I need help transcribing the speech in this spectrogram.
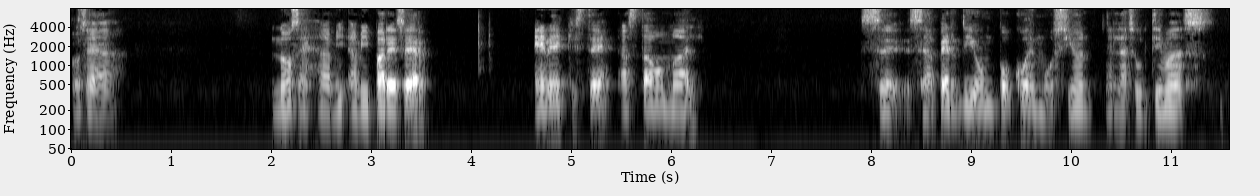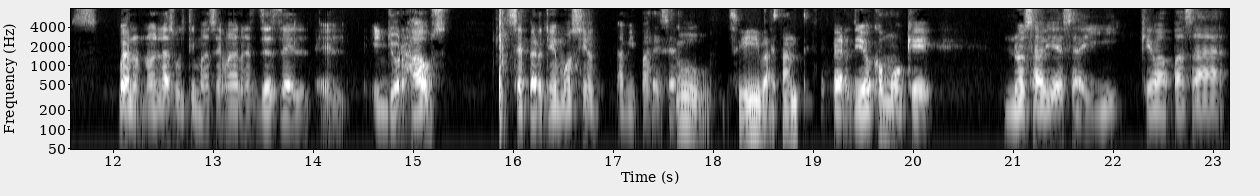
O sea... No sé, a mi, a mi parecer, NXT ha estado mal. Se, se ha perdido un poco de emoción en las últimas... Bueno, no en las últimas semanas, desde el, el In Your House se perdió emoción, a mi parecer. Uh, sí, bastante. Se perdió como que no sabías ahí qué va a pasar.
